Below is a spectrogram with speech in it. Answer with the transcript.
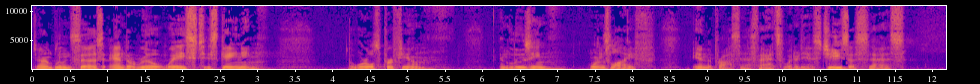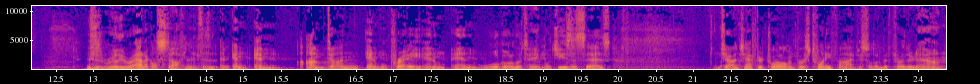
Jon Bloom says, and the real waste is gaining the world's perfume and losing one's life in the process. That's what it is. Jesus says, this is really radical stuff. And, and, and I'm done, and we'll pray, and, and we'll go to the table. Jesus says John chapter 12 and verse 25, just a little bit further down,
